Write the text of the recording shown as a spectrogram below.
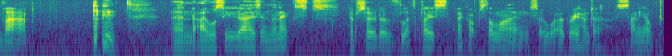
that. and I will see you guys in the next episode of Let's Play Spec Ops The Line. So, uh, Grey Hunter, signing out.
